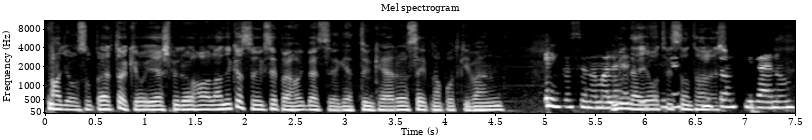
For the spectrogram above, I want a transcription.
Nagyon szuper, tök jó ilyesmiről hallani. Köszönjük szépen, hogy beszélgettünk erről. Szép napot kívánunk. Én köszönöm a lehetőséget. Minden jót, viszont hallás. Viszont kívánom.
